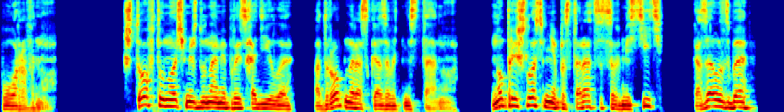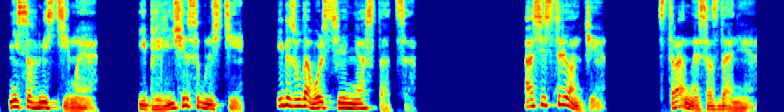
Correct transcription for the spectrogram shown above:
поровну. Что в ту ночь между нами происходило, подробно рассказывать не стану. Но пришлось мне постараться совместить, казалось бы, несовместимое, и приличие соблюсти, и без удовольствия не остаться. А сестренки? Странное создание.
